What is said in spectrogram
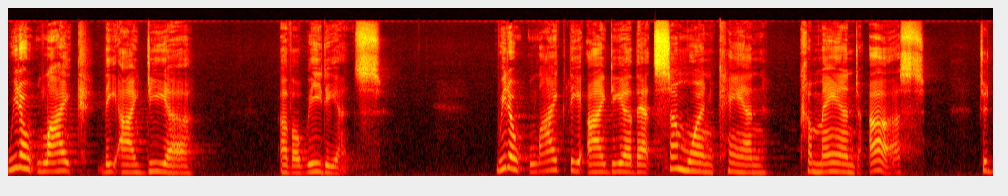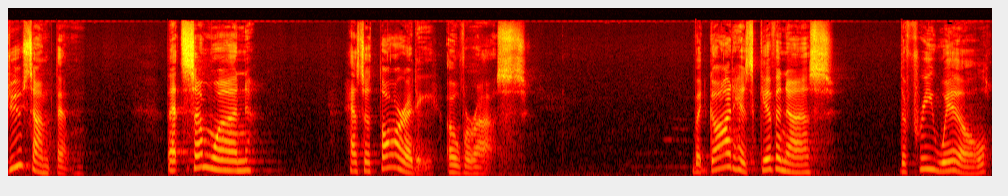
We don't like the idea of obedience. We don't like the idea that someone can command us to do something, that someone has authority over us. But God has given us the free will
